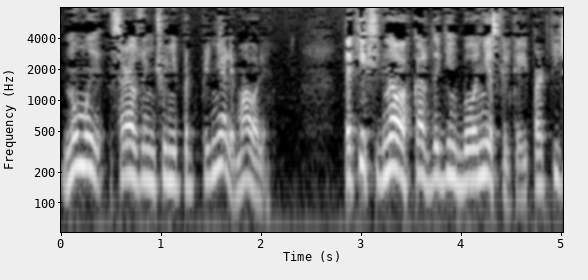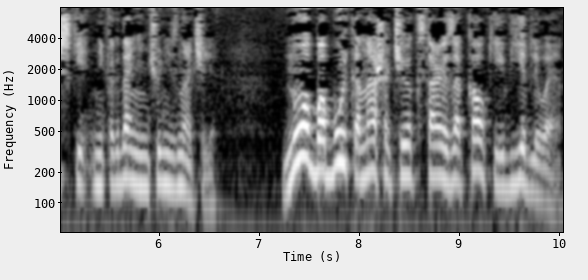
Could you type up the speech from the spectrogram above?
Но мы сразу ничего не предприняли, мало ли. Таких сигналов каждый день было несколько и практически никогда они ничего не значили. Но бабулька наша человек старой закалки и въедливая.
